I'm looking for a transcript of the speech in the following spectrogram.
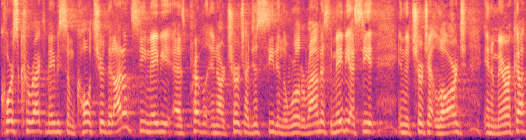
course correct maybe some culture that I don't see maybe as prevalent in our church. I just see it in the world around us. And maybe I see it in the church at large in America.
